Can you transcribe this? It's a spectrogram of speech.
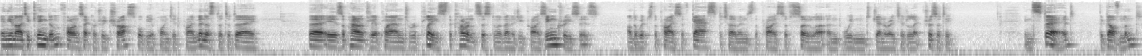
In the United Kingdom, Foreign Secretary Truss will be appointed Prime Minister today there is apparently a plan to replace the current system of energy price increases, under which the price of gas determines the price of solar and wind generated electricity. Instead, the government,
